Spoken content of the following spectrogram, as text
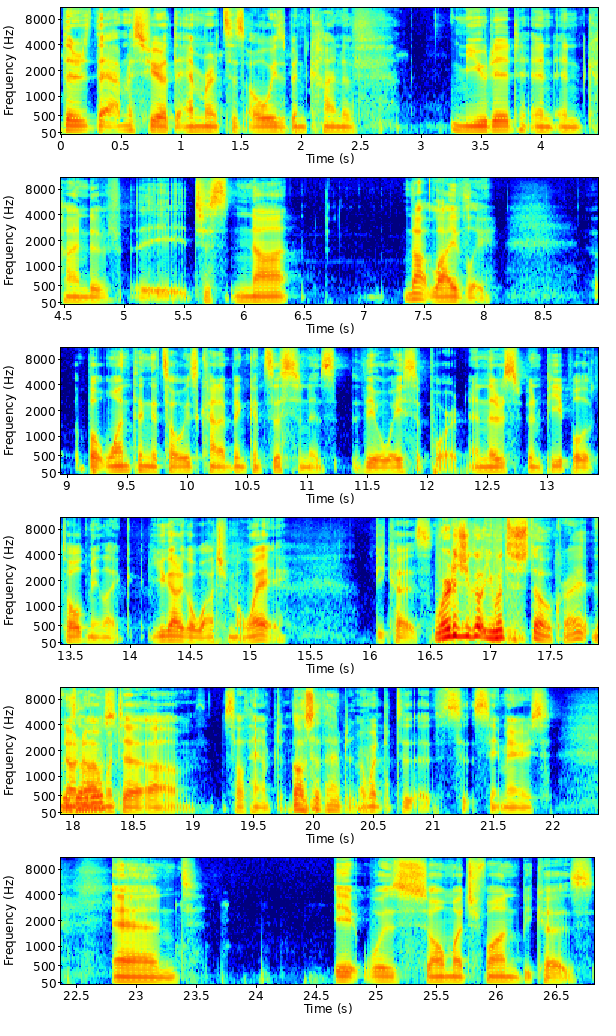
There's the atmosphere at the Emirates has always been kind of muted and and kind of eh, just not not lively. But one thing that's always kind of been consistent is the away support. And there's been people have told me like, you got to go watch them away, because Where did you go? You went to Stoke, right? no, no, I went to um, Southampton. Oh, Southampton. I went to uh, St. Mary's, and it was so much fun because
